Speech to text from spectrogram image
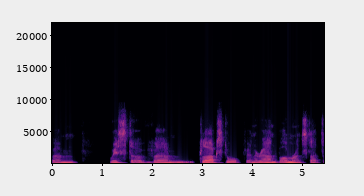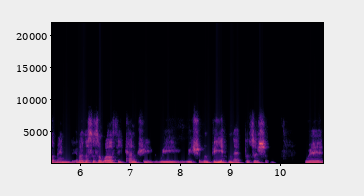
um, west of um, Klerksdorp and around Wolmaransstad, I mean, you know, this is a wealthy country. We we shouldn't be in that position where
